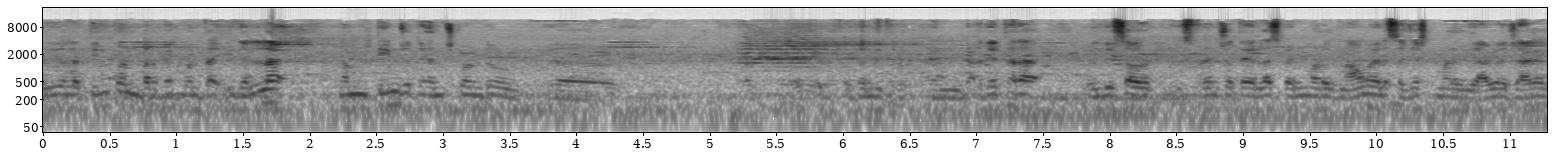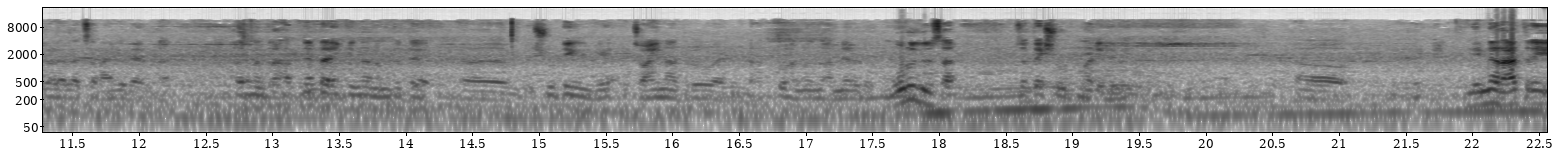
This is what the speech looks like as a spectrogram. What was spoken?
ಅದೆಲ್ಲ ತಿನ್ಕೊಂಡು ಬರಬೇಕು ಅಂತ ಇದೆಲ್ಲ ನಮ್ಮ ಟೀಮ್ ಜೊತೆ ಹಂಚ್ಕೊಂಡು ಬಂದಿದ್ರು. ಆ್ಯಂಡ್ ಅದೇ ಥರ ಒಂದು ದಿವಸ ಅವ್ರ ಫ್ರೆಂಡ್ಸ್ ಜೊತೆ ಎಲ್ಲ ಸ್ಪೆಂಡ್ ಮಾಡೋದು ನಾವು ಎಲ್ಲ ಸಜೆಸ್ಟ್ ಮಾಡಿದ್ವಿ, ಯಾವ್ಯಾವ ಜಾಗಗಳೆಲ್ಲ ಚೆನ್ನಾಗಿದೆ ಅಂತ. ಅದ್ರ ನಂತರ ಹತ್ತನೇ ತಾರೀಕಿಂದ ನಮ್ಮ ಜೊತೆ ಶೂಟಿಂಗ್ಗೆ ಜಾಯ್ನ್ ಆದರು ಆ್ಯಂಡ್ ಹತ್ತು, ಹನ್ನೊಂದು, ಹನ್ನೆರಡು, ಮೂರು ದಿವಸ ಜೊತೆ ಶೂಟ್ ಮಾಡಿದ್ದೀವಿ ನಿನ್ನೆ ರಾತ್ರಿ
